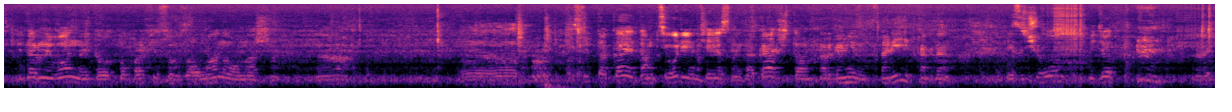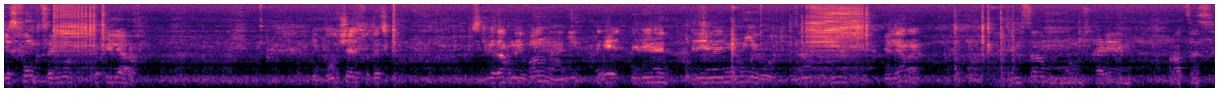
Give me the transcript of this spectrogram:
Скипидарные ванны это вот по профессору Залманову наша. А, э, Суть такая, там теория интересная такая, что организм стареет, когда из-за чего идет э, дисфункция мелких капилляров. И получается, вот эти скипидарные ванны, они ре- ре- реанимируют да, капилляры, самым мы ускоряем процесс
